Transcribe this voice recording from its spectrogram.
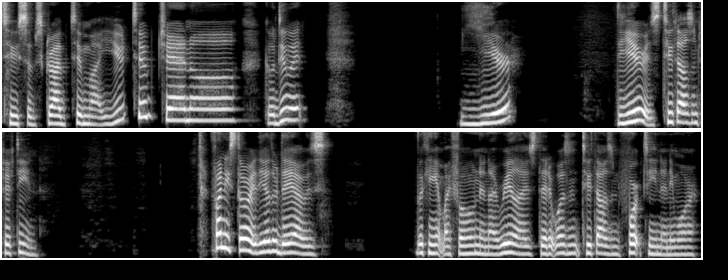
to subscribe to my YouTube channel. Go do it. Year. The year is 2015. Funny story, the other day I was looking at my phone and I realized that it wasn't 2014 anymore.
